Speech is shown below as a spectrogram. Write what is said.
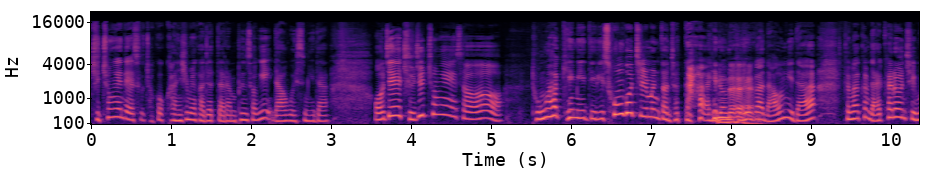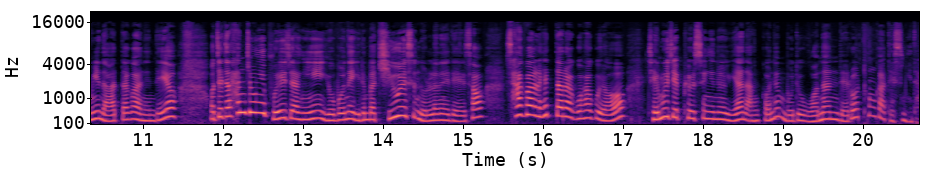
주총에 대해서 적극 관심을 가졌다는 분석이 나오고 있습니다. 어제 주주총회에서 동학 개미들이 송곳 질문 던졌다 이런 네. 비유가 나옵니다. 그만큼 날카로운 질문이 나왔다고 하는데요. 어쨌든 한종희 부회장이 요번에 이른바 GOS 논란에 대해서 사과를 했다라고 하고요. 재무제표 승인을 위한 안건은 모두 원안대로 통과됐습니다.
